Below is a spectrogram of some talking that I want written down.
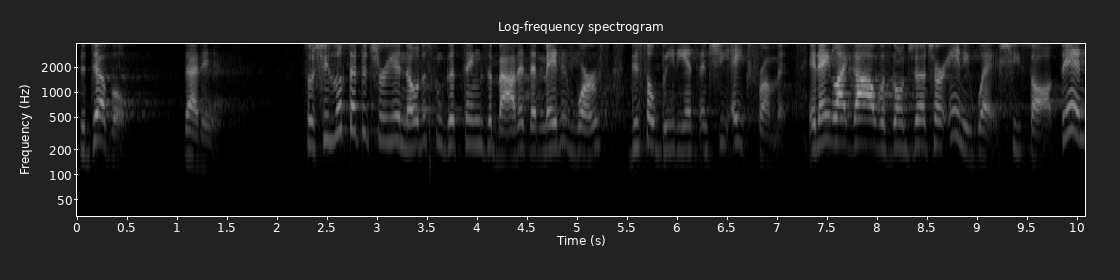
The devil, that is. So she looked at the tree and noticed some good things about it that made it worse disobedience, and she ate from it. It ain't like God was going to judge her anyway, she thought. Then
